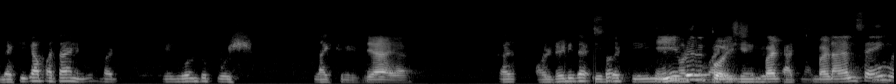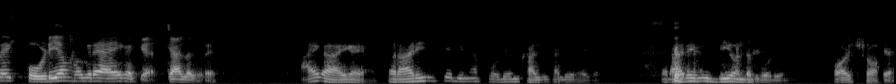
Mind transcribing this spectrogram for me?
lucky का पता नहीं but he's going to push like crazy. या या because already the if So the team he is not will providing push, him with but but I am saying like podium वगैरह आएगा क्या? क्या लग रहा है? आएगा आएगा यार। फरारी के बिना पोडियम खाली खाली रहेगा Ferrari will be on the podium for sure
